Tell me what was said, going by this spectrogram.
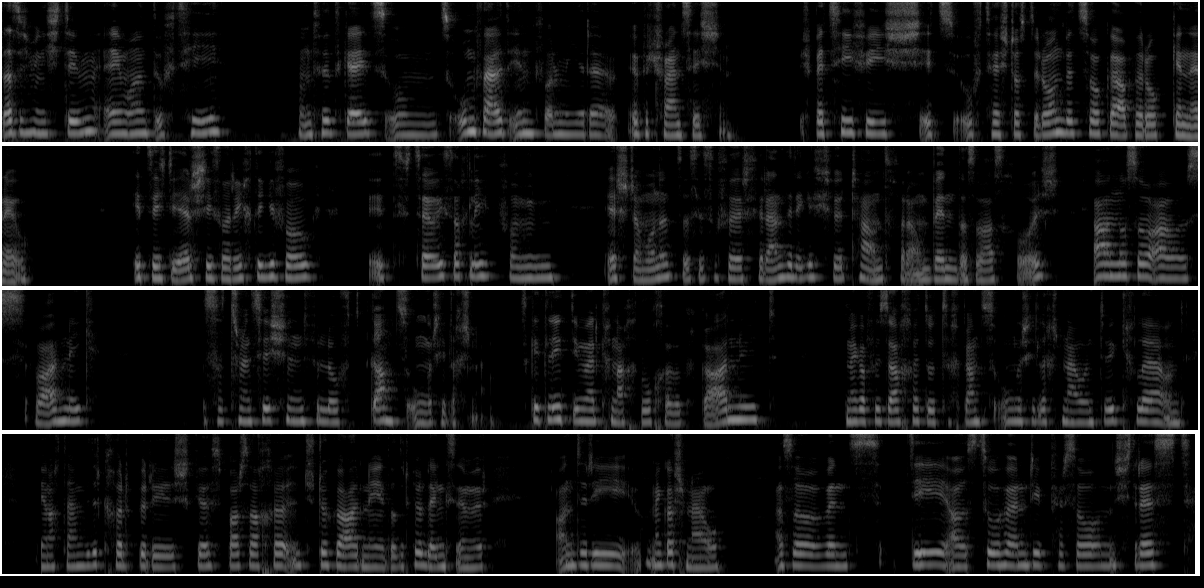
Das ist meine Stimme, ein Monat auf die Und heute geht es um das Umfeld informieren über Transition. Spezifisch jetzt auf Testosteron bezogen, aber auch generell. Jetzt ist die erste so richtige Folge. Jetzt erzähle ich so ein bisschen vom ersten Monat, was ich so für Veränderungen gespürt habe und vor allem, wenn das was gekommen ist. Auch noch so als Warnung, so Transition verläuft ganz unterschiedlich schnell. Es gibt Leute, die merken nach Wochen wirklich gar nichts. Mega viele Sachen tun sich ganz unterschiedlich schnell entwickeln und je nachdem wie der Körper ist, gehen ein paar Sachen entstehen gar nicht oder viel langsamer. Andere mega schnell. Also wenn es die als zuhörende Person stresst,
